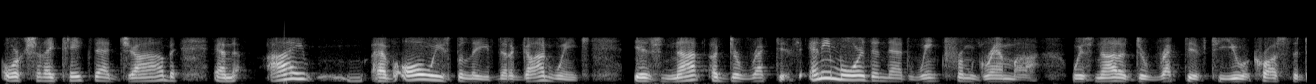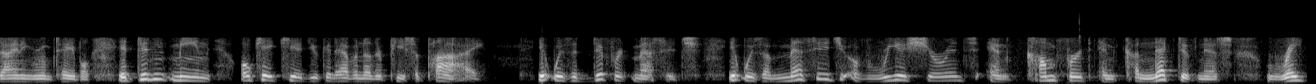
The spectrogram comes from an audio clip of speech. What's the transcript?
or should I take that job?" And I have always believed that a God wink is not a directive any more than that wink from grandma was not a directive to you across the dining room table. It didn't mean, okay, kid, you can have another piece of pie. It was a different message. It was a message of reassurance and comfort and connectiveness right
